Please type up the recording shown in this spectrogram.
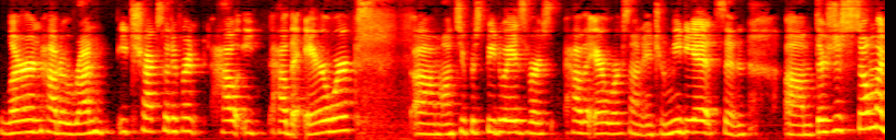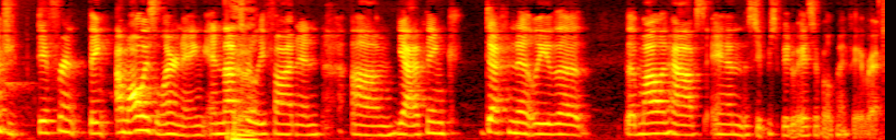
learn how to run each track so different. How e- how the air works um, on super speedways versus how the air works on intermediates, and um, there's just so much different thing. I'm always learning, and that's Yeah. really fun. And um, yeah, I think definitely the the mile and a halves and the super speedways are both my favorite.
